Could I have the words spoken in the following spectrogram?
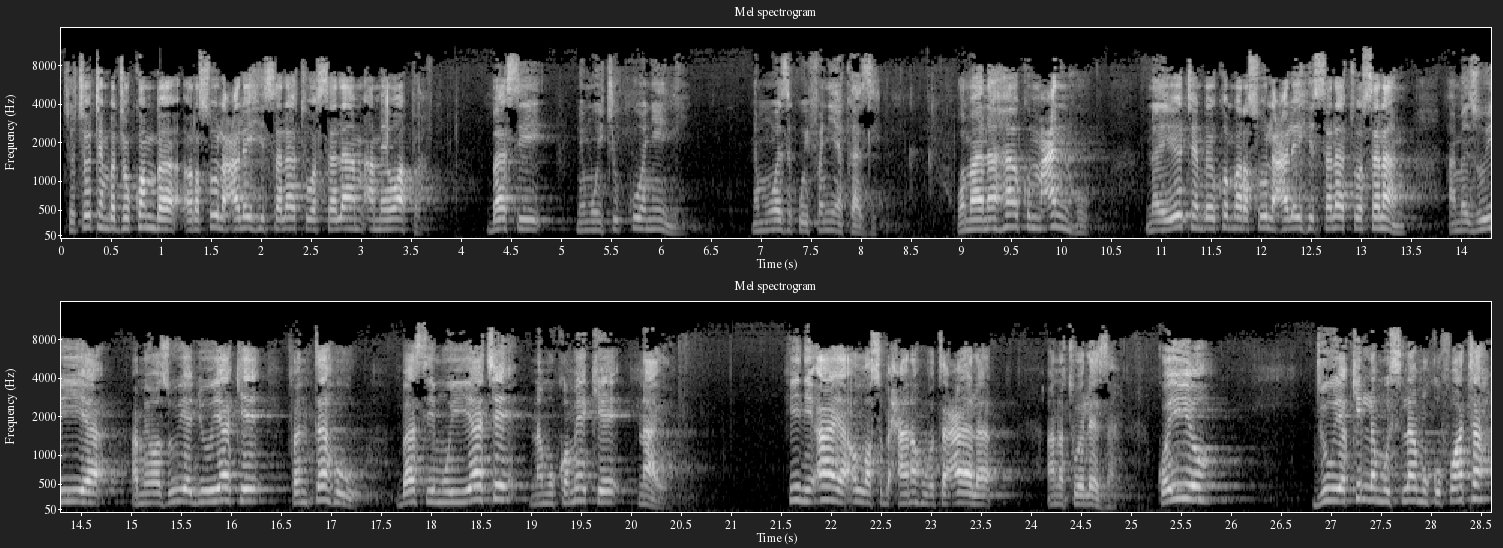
chochote ambacho kwamba rasul alayhi salatu wasalam amewapa basi ni muichukue nyinyi na muweze kuifanyia kazi. Wama nahakum anhu na yeyote ambayo kwamba rasul alayhi salatu wasalam amezuia amewazuia juu yake fantahu basi muiache na mukomeke nayo. Hii ni aya Allah subhanahu wa ta'ala anatueleza. Kwa hiyo juu ya kila muislamu kufuata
